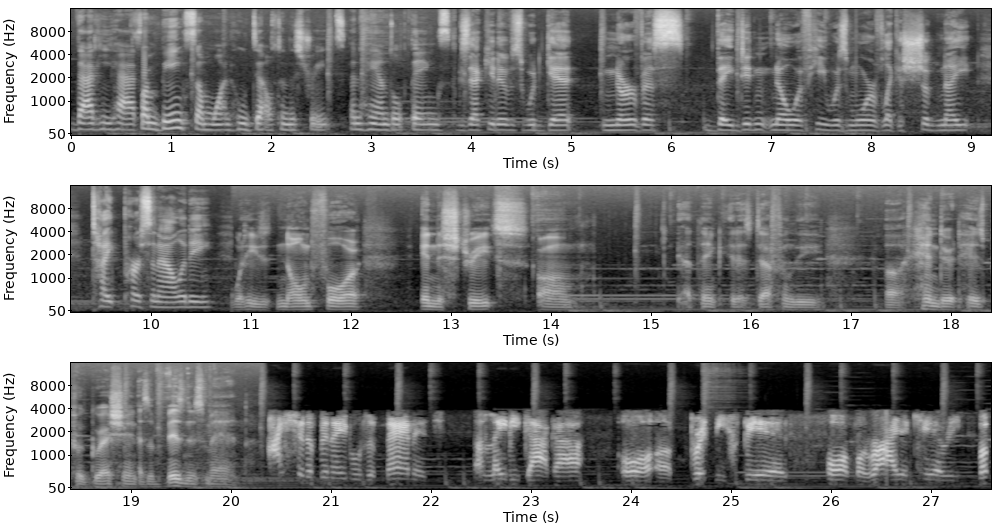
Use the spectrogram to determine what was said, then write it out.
that he had from being someone who dealt in the streets and handled things. Executives would get nervous. They didn't know if he was more of like a Suge Knight type personality. What he's known for in the streets, um, I think it has definitely uh, hindered his progression as a businessman. I should have been able to manage a Lady Gaga or a Britney Spears or Mariah Carey. But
